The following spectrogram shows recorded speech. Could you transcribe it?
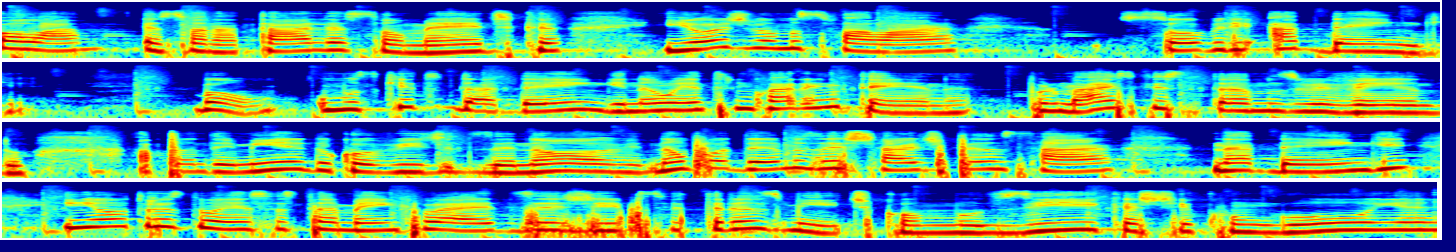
Olá, eu sou a Natália, sou médica e hoje vamos falar sobre a dengue. Bom, o mosquito da dengue não entra em quarentena. Por mais que estamos vivendo a pandemia do Covid-19, não podemos deixar de pensar na dengue e em outras doenças também que o Aedes aegypti transmite, como zika, chikungunya.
